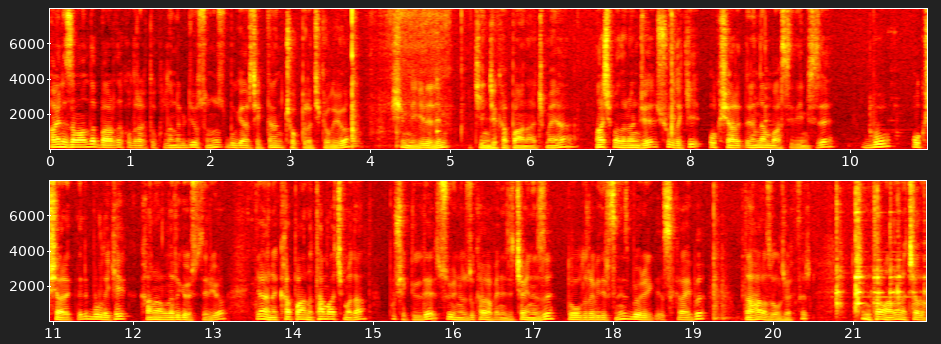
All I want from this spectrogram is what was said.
aynı zamanda bardak olarak da kullanabiliyorsunuz. Bu gerçekten çok pratik oluyor. Şimdi gelelim ikinci kapağını açmaya. Açmadan önce şuradaki ok işaretlerinden bahsedeyim size. Bu ok işaretleri buradaki kanalları gösteriyor. Yani kapağını tam açmadan bu şekilde suyunuzu, kahvenizi, çayınızı doldurabilirsiniz. Böylelikle ısı kaybı daha az olacaktır. Şimdi tamamen açalım.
